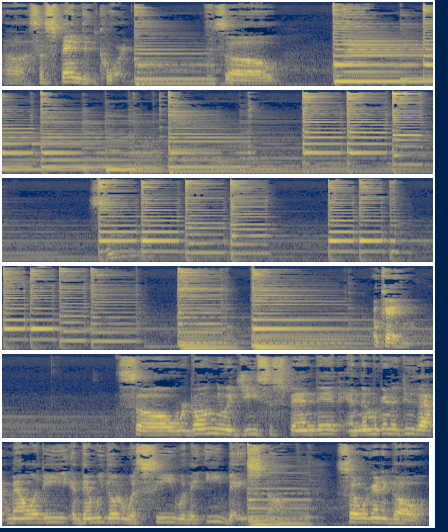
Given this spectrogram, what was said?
uh, suspended chord. So to a G suspended, and then we're going to do that melody, and then we go to a C with an E bass note. So we're going to go.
